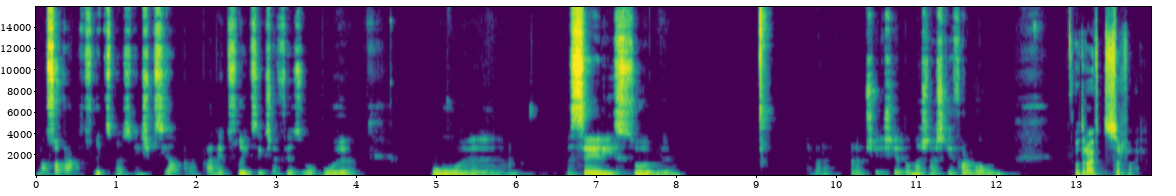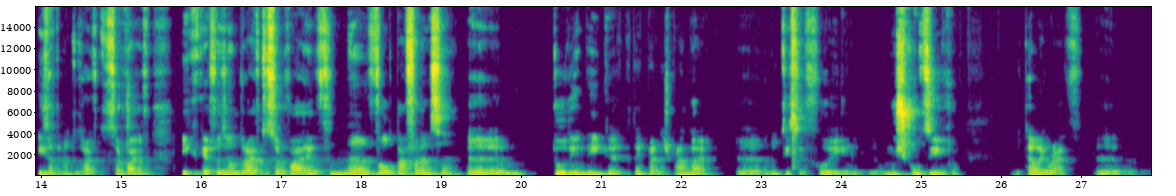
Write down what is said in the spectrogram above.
não só para a Netflix, mas em especial para, para a Netflix, e que já fez o, o, o a série sobre. Agora, agora me esqueci, acho que é Fórmula 1 o Drive to Survive. Exatamente, o Drive to Survive. E que quer fazer um Drive to Survive na volta à França. Uh, tudo indica que tem pernas para andar. Uh, a notícia foi um exclusivo do Telegraph. Uh,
